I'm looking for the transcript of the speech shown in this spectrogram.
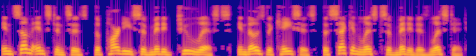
In some instances, the parties submitted two lists, in those the cases, the second list submitted is listed.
